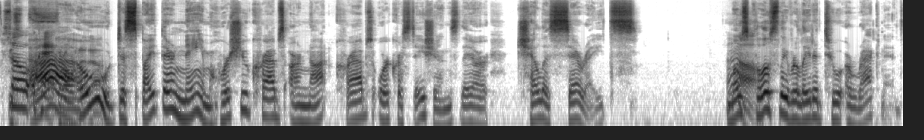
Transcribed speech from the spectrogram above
So okay, Ah, throwing it oh, despite their name, horseshoe crabs are not crabs or crustaceans. They are chelicerates. Most Oh. closely related to arachnids,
